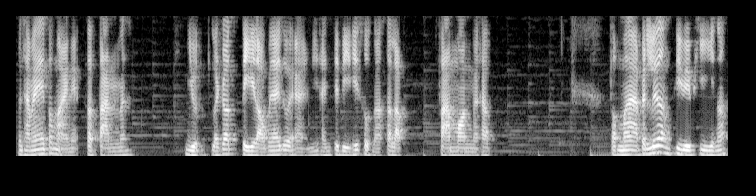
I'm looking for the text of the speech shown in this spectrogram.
มันทำให้เป้าหมายเนี่ยสตันนะหยุดแล้วก็ตีเราไม่ได้ด้วยอันนี้อันที่ดีที่สุดนะสำหรับฟาร์มมอนนะครับ ต่อมาเป็นเรื่อง PVP เนาะ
